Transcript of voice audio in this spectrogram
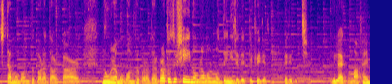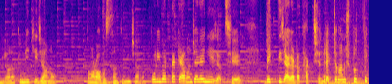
স্টামো বন্ধ করা দরকার নোংরামো বন্ধ করা দরকার, অথচ সেই নোংরামোর মধ্যেই নিজেদেরকে ফেলে ফেলে দিচ্ছে। এগুলো একদম মাথায় নিও না তুমি কি জানো? তোমার অবস্থান তুমি জানো। পরিবারটা কেমন জায়গায় নিয়ে যাচ্ছে? ব্যক্তি জায়গাটা থাকছে না। একটা মানুষ প্রত্যেক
